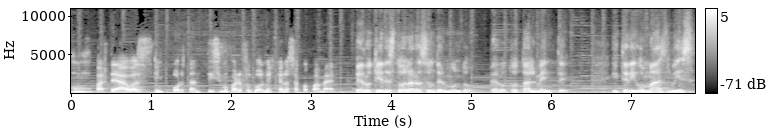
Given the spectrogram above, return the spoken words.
un parteaguas importantísimo para el fútbol mexicano esa Copa América. Pero tienes toda la razón del mundo, pero totalmente. Y te digo más, Luis,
